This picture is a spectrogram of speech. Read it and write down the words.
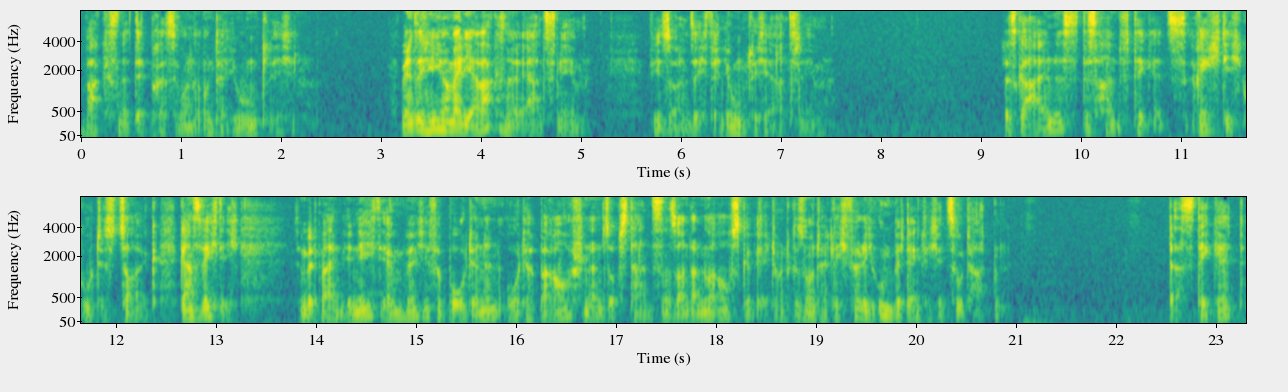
wachsende Depressionen unter Jugendlichen. Wenn sich nicht mal mehr die Erwachsenen ernst nehmen, wie sollen sich denn Jugendliche ernst nehmen? Das Geheimnis des Hanftickets, richtig gutes Zeug. Ganz wichtig, damit meinen wir nicht irgendwelche verbotenen oder berauschenden Substanzen, sondern nur ausgewählte und gesundheitlich völlig unbedenkliche Zutaten. Das Ticket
